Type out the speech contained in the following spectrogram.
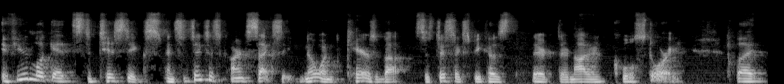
if you look at statistics, and statistics aren't sexy. No one cares about statistics because they're they're not a cool story. But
